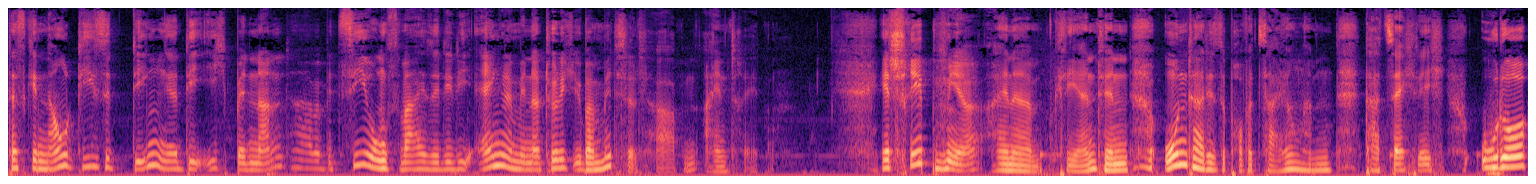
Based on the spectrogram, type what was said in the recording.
dass genau diese Dinge, die ich benannt habe, beziehungsweise die die Engel mir natürlich übermittelt haben, eintreten. Jetzt schrieb mir eine Klientin unter diese Prophezeiung ähm, tatsächlich, Udo,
